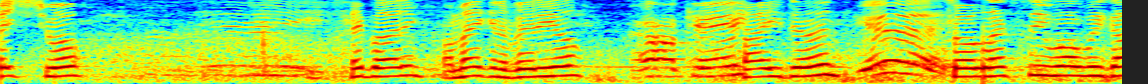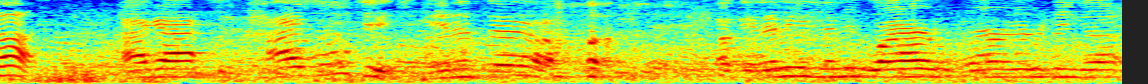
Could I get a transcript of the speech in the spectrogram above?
H2O. Hey, Hey, buddy. I'm making a video. Okay. How you doing? Good. So let's see what we got. I got high voltage in a cell. okay, let me let me wire wire everything up.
